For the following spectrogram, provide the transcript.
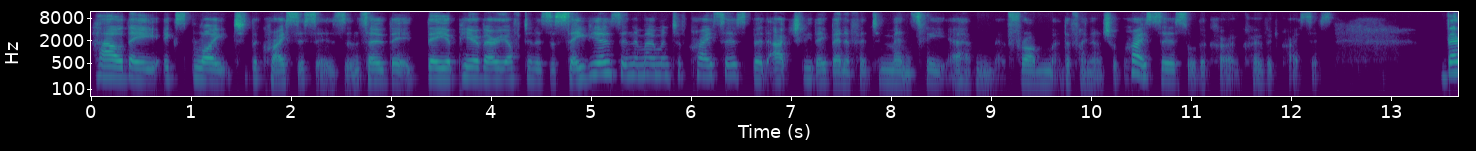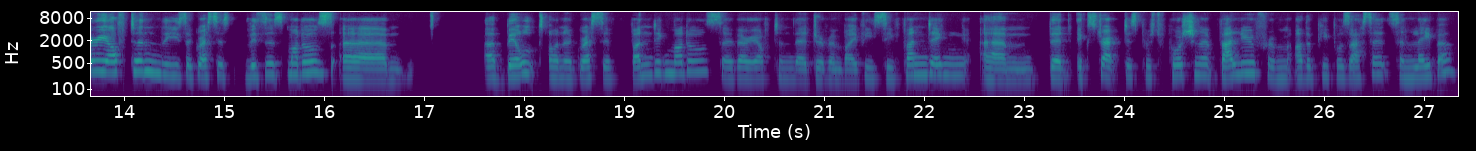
how they exploit the crises. And so they, they appear very often as the saviors in the moment of crisis, but actually they benefit immensely um, from the financial crisis or the current COVID crisis. Very often these aggressive business models um, are built on aggressive funding models. So very often they're driven by VC funding um, that extract disproportionate value from other people's assets and labor.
